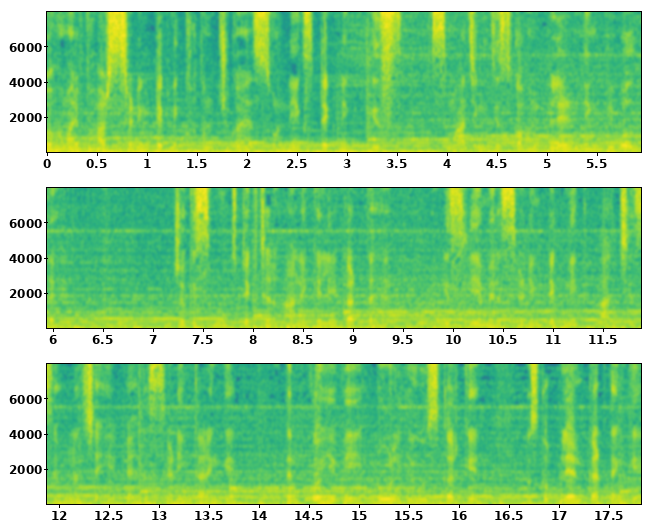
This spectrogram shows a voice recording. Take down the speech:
सो हमारी फ़र्स्ट शेडिंग टेक्निक खत्म चुका है। So next technique is smudging जिसको हम ब्लेंडिंग भी बोलते हैं, जो कि स्मूथ टेक्सचर आने के लिए करते हैं। इसलिए मेरे शेडिंग टेक्निक अच्छे से होना चाहिए। पहले शेडिंग करेंगे देन कोई भी टूल यूज़ करके उसको ब्लेंड कर देंगे।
